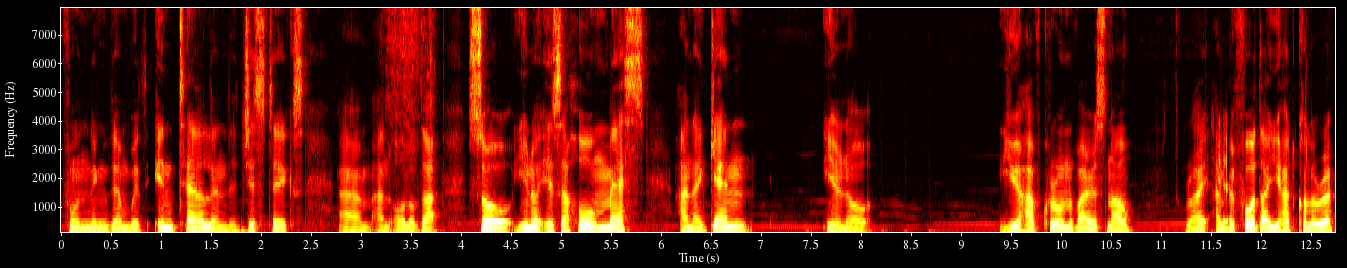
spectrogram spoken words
funding them with intel and logistics, um, and all of that. So you know it's a whole mess. And again, you know, you have coronavirus now, right? And Yeah. before that, you had cholera.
